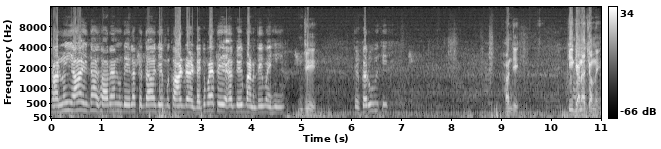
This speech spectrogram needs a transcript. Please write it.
ਸਾਨੂੰ ਹੀ ਆ ਇਦਾਂ ਸਾਰਿਆਂ ਨੂੰ ਦੇ ਲਾ ਕਿਦਾਂ ਜੇ ਮਕਾਨ ਡ- ਡਿੱਗ ਪਿਆ ਤੇ ਅੱਗੇ ਬਣਦੇ ਮੈਂ ਹੀ ਆ। ਜੀ। ਤੇ ਕਰੂ ਵੀ ਕੀ? ਹਾਂਜੀ। ਕੀ ਕਹਿਣਾ ਚਾਹੁੰਦੇ?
